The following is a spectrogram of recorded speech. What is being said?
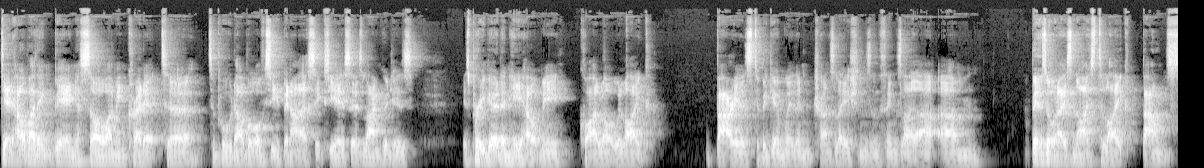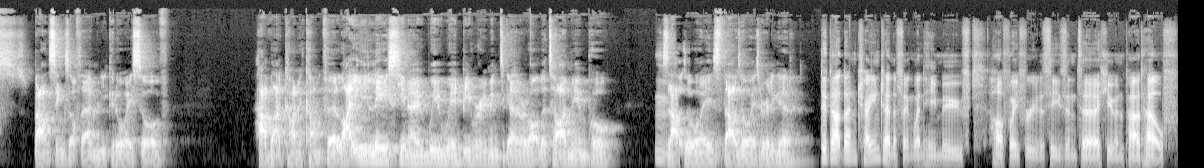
did help. I think being a soul, I mean, credit to to Paul Double. Obviously, he's been out there six years, so his language is is pretty good, and he helped me quite a lot with like barriers to begin with and translations and things like that. Um, but it's always nice to like bounce bounce things off them, and you could always sort of have that kind of comfort. Like at least you know we would be rooming together a lot of the time, me and Paul. Mm. So that was always that was always really good. Did that then change anything when he moved halfway through the season to human powered health?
